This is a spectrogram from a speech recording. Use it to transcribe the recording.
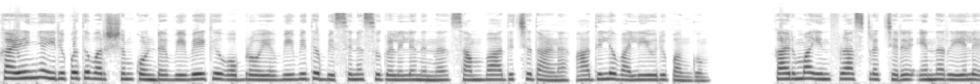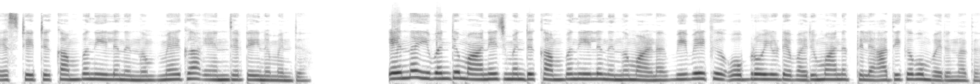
കഴിഞ്ഞ ഇരുപത് വർഷം കൊണ്ട് വിവേക് ഒബ്രോയ് വിവിധ ബിസിനസ്സുകളിൽ നിന്ന് സമ്പാദിച്ചതാണ് അതിൽ വലിയൊരു പങ്കും. കർമ്മ ഇൻഫ്രാസ്ട്രക്ചർ എന്ന റിയൽ എസ്റ്റേറ്റ് കമ്പനിയിൽ നിന്നും മെഗാ എന്റർടൈൻമെന്റ്. എന്ന ഇവന്റ് മാനേജ്മെന്റ് കമ്പനിയിൽ നിന്നുമാണ് വിവേക് ഒബ്രോയുടെ വരുമാനത്തിൽ അധികവും വരുന്നത്.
